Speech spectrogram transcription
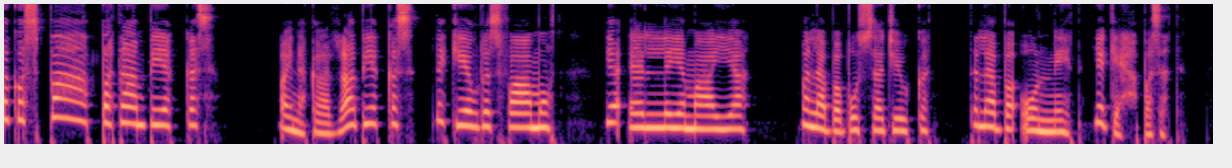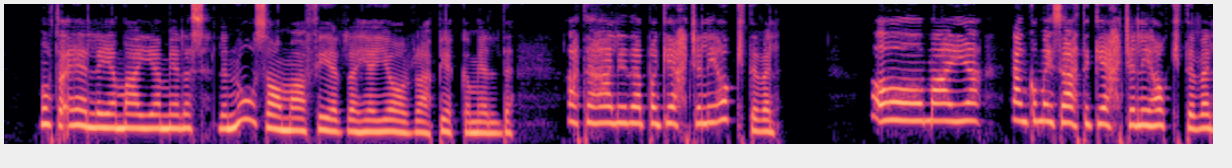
tekos paappataan piekkas. Aina karraa piekkas, le kiuras faamut. Ja Elle ja Maija. Mä läpä pussaa jiukkat. Tä läpä onnit ja kehpasat. Mutta Elle ja Maija mieles le nuusaamaa fierra ja jorraa piekkamieltä, että häälidäpä kehtsäli hoktevel. Oo, Maija, enko me sahte kehtsäli hoktevel?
